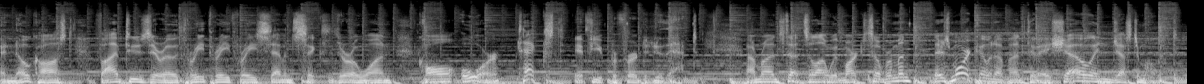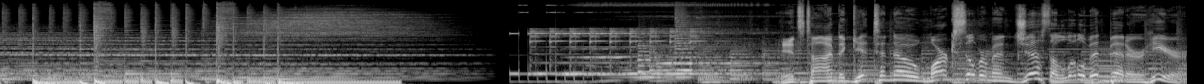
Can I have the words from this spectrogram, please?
and no cost. 520-333-7601. Call or text if you prefer to do that. I'm Ron Stutz along with Mark Silverman. There's more coming up on today's show in just a moment. It's time to get to know Mark Silverman just a little bit better here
